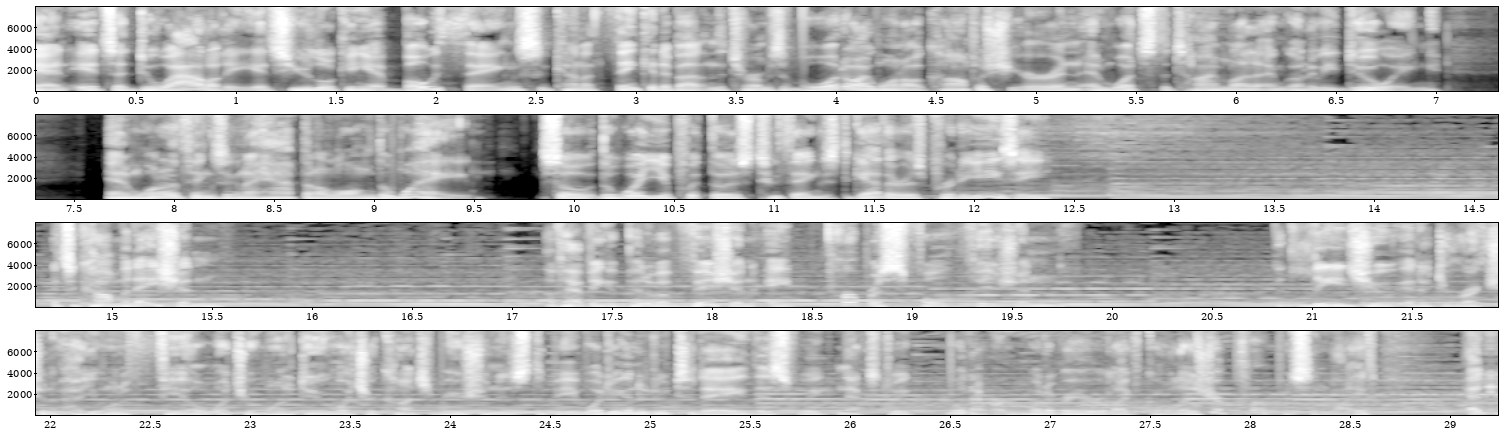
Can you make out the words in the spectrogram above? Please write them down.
And it's a duality. It's you looking at both things and kind of thinking about it in the terms of what do I want to accomplish here and, and what's the timeline I'm going to be doing and what are the things that are going to happen along the way. So the way you put those two things together is pretty easy. It's a combination of having a bit of a vision, a purposeful vision, that leads you in a direction of how you want to feel, what you want to do, what your contribution is to be, what you're you going to do today, this week, next week, whatever, whatever your life goal is, your purpose in life. And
